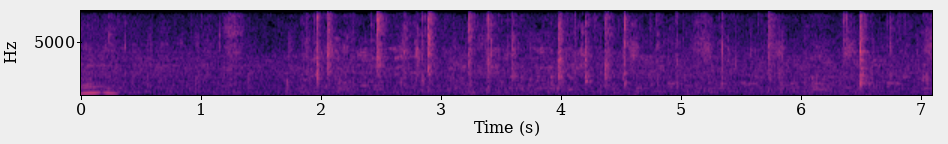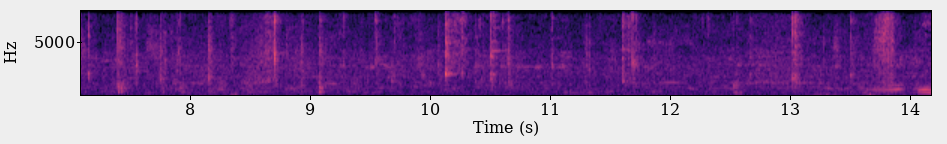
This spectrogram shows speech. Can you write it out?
กุ้ง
